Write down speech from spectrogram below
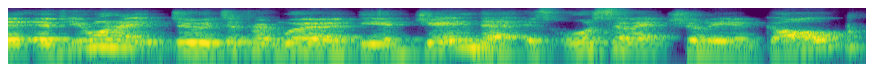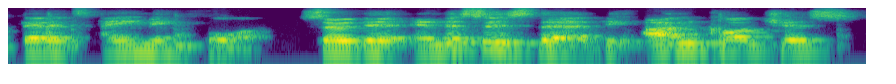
if you want to do a different word, the agenda is also actually a goal that it's aiming for. So the and this is the the unconscious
